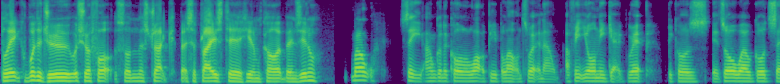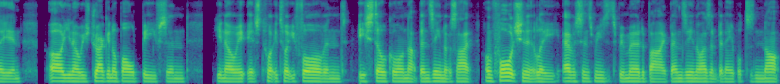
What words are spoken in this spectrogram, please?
Blake, what did you what's your thoughts on this track? Bit surprised to hear him call it Benzino. Well, see, I'm going to call a lot of people out on Twitter now. I think you all need to get a grip because it's all well good saying, oh, you know, he's dragging up old beefs and, you know, it's 2024 and he's still calling that Benzino. It's like, unfortunately, ever since Music to Be Murdered by, Benzino hasn't been able to not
